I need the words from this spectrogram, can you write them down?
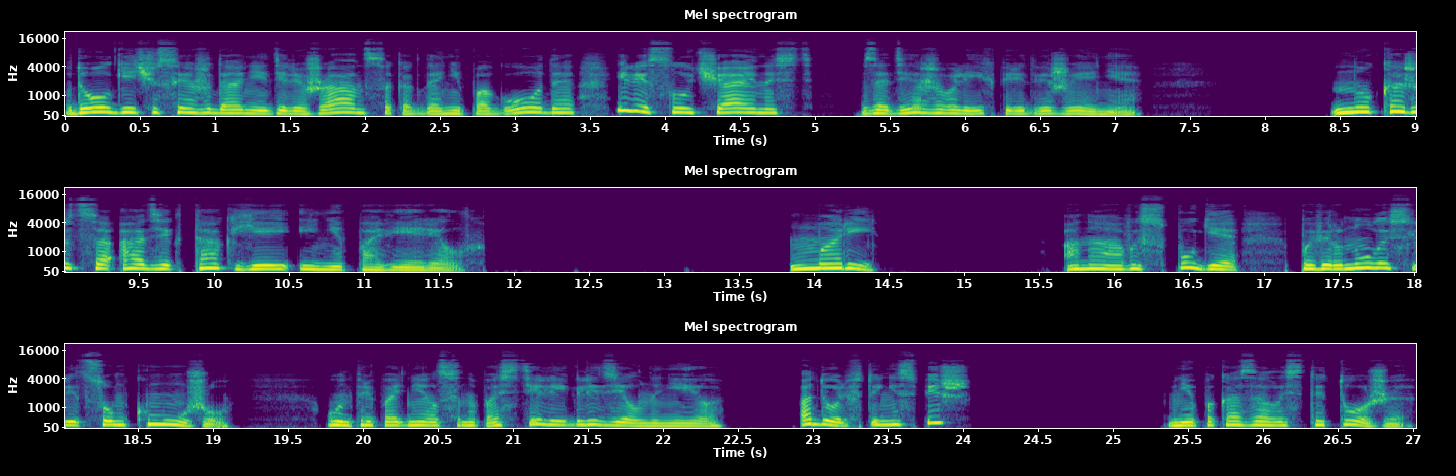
в долгие часы ожидания дилижанса, когда непогода или случайность задерживали их передвижение. Но, кажется, Адик так ей и не поверил. «Мари!» Она в испуге повернулась лицом к мужу. Он приподнялся на постели и глядел на нее. «Адольф, ты не спишь?» «Мне показалось, ты тоже.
